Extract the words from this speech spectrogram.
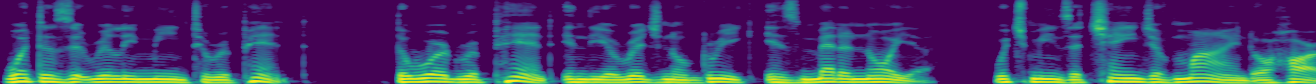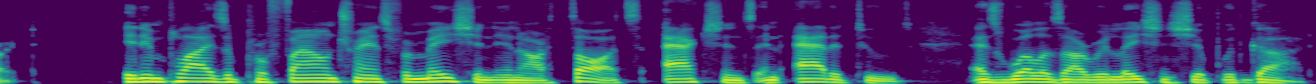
What does it really mean to repent? The word repent in the original Greek is metanoia, which means a change of mind or heart. It implies a profound transformation in our thoughts, actions, and attitudes, as well as our relationship with God.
